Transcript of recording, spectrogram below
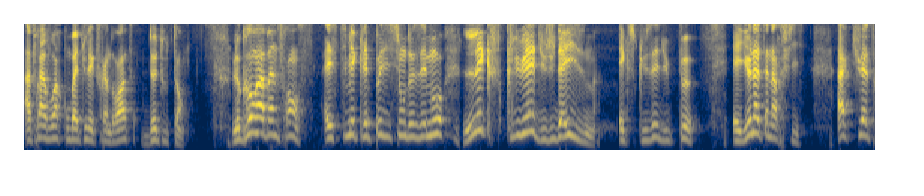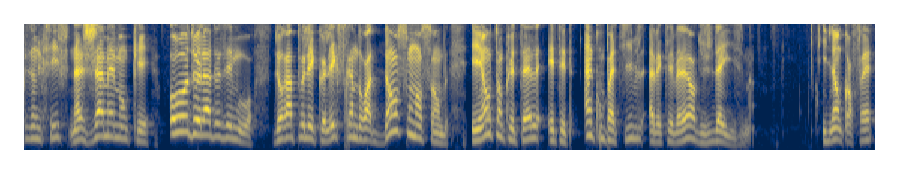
après avoir combattu l'extrême droite de tout temps. Le grand rabbin de France a estimé que les positions de Zemmour l'excluaient du judaïsme excusez du peu. Et Jonathan Arfi, actuel président du CRIF, n'a jamais manqué, au-delà de Zemmour, de rappeler que l'extrême droite dans son ensemble et en tant que telle était incompatible avec les valeurs du judaïsme. Il l'a encore fait,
